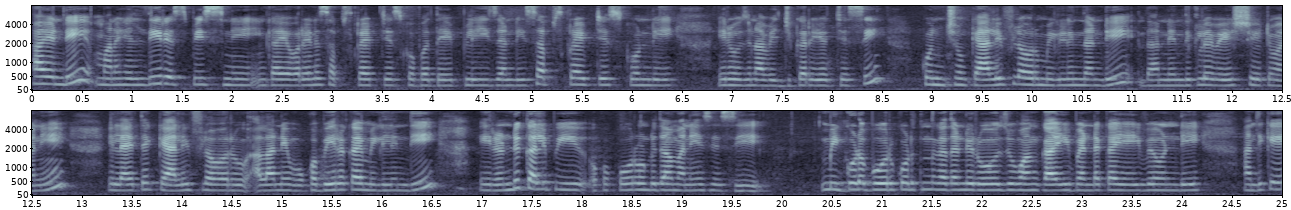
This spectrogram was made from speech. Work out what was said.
హాయ్ అండి. మన హెల్దీ రెసిపీస్ని ఇంకా ఎవరైనా సబ్స్క్రైబ్ చేసుకోకపోతే ప్లీజ్ అండి సబ్స్క్రైబ్ చేసుకోండి. ఈరోజు నా వెజ్ కర్రీ వచ్చేసి కొంచెం క్యాలీఫ్లవర్ మిగిలిందండి. దాన్ని ఎందుకులే వేస్ట్ చేయటం అని. ఇలా అయితే క్యాలీఫ్లవరు అలానే ఒక బీరకాయ మిగిలింది. ఈ రెండు కలిపి ఒక కూర వండుదామనేసేసి మీకు కూడా బోరు కొడుతుంది కదండి. రోజు వంకాయ బెండకాయ ఇవే వండి. అందుకే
